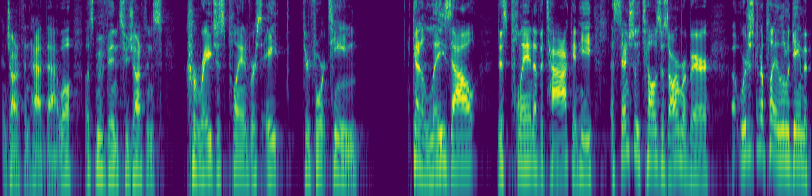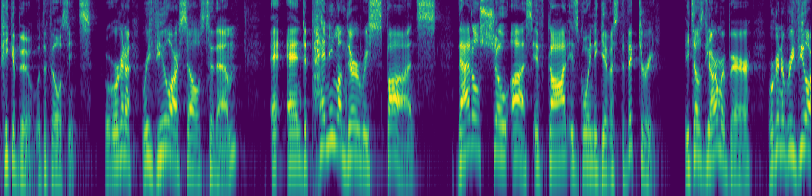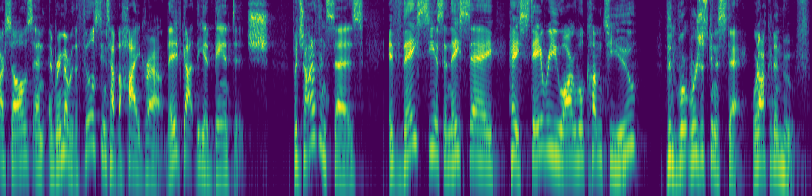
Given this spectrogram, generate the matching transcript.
And Jonathan had that. Well, let's move into Jonathan's courageous plan, verse 8 through 14. He kind of lays out this plan of attack, and he essentially tells his armor bearer, uh, We're just going to play a little game of peekaboo with the Philistines. We're going to reveal ourselves to them, and depending on their response, that'll show us if God is going to give us the victory. He tells the armor bearer, We're going to reveal ourselves. And, and, remember, the Philistines have the high ground, they've got the advantage. But Jonathan says, If they see us and they say, Hey, stay where you are, we'll come to you, then we're, we're just going to stay. We're not going to move.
